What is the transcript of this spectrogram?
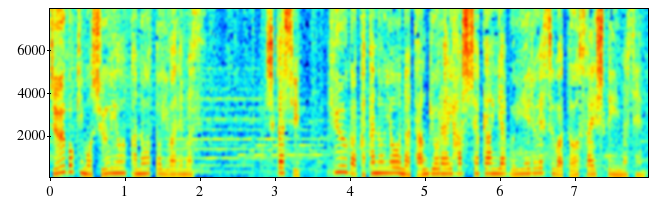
15機も収容可能と言われます。しかし、ヒューが型のような単魚雷発射艦や VLS は搭載していません。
